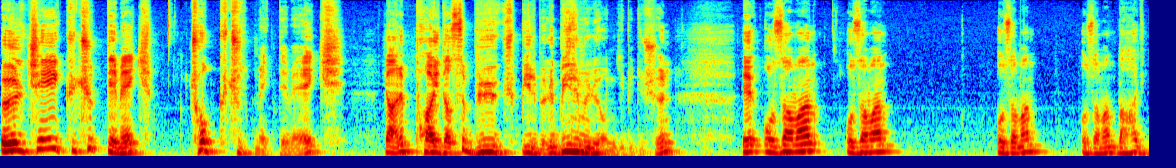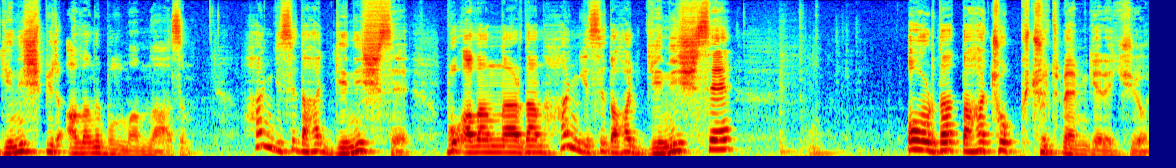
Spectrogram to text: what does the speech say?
Ölçeği küçük demek, çok küçültmek demek. Yani paydası büyük. 1 bölü 1 milyon gibi düşün. E o zaman, o zaman, o zaman, o zaman daha geniş bir alanı bulmam lazım. Hangisi daha genişse, bu alanlardan hangisi daha genişse orada daha çok küçültmem gerekiyor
